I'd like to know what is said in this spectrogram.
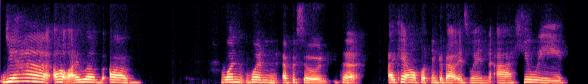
Yeah. Oh, I love um one one episode that I can't help but think about is when uh Huey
